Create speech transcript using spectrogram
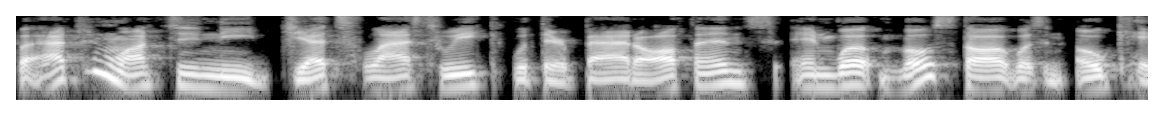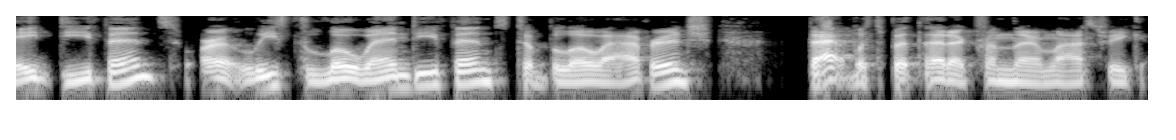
But after watching the Jets last week with their bad offense and what most thought was an okay defense, or at least low end defense to below average, that was pathetic from them last week.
